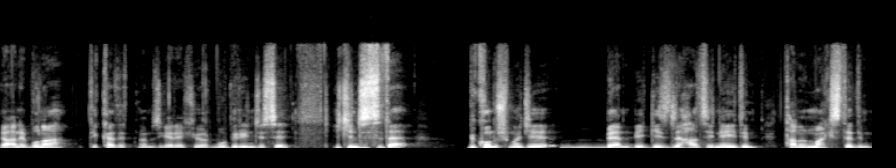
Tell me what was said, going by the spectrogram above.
Yani buna dikkat etmemiz gerekiyor bu birincisi. İkincisi de bir konuşmacı ben bir gizli hazineydim tanınmak istedim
